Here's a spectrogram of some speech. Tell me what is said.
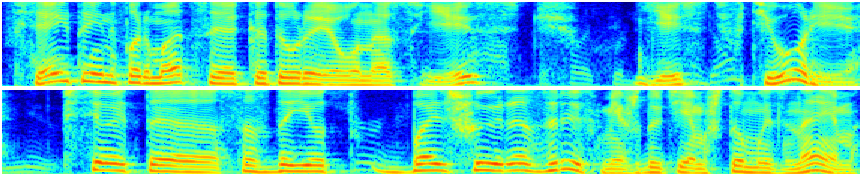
Вся эта информация, которая у нас есть, есть в теории. Все это создает большой разрыв между тем, что мы знаем,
